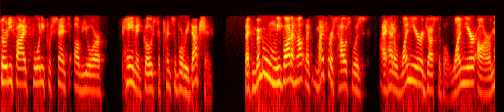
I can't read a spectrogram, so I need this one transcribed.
35, 40% of your payment goes to principal reduction. Like remember when we bought a house, like my first house was, I had a one year adjustable, one year arm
